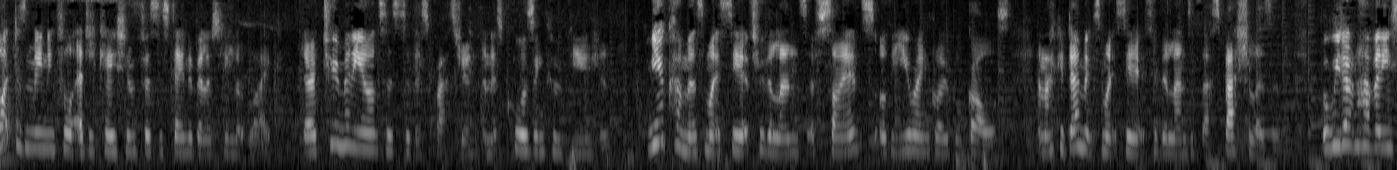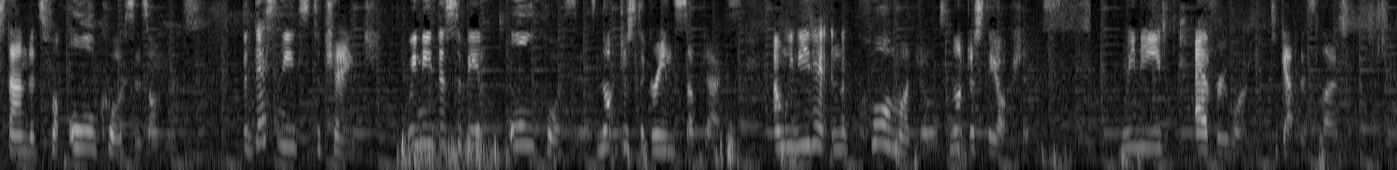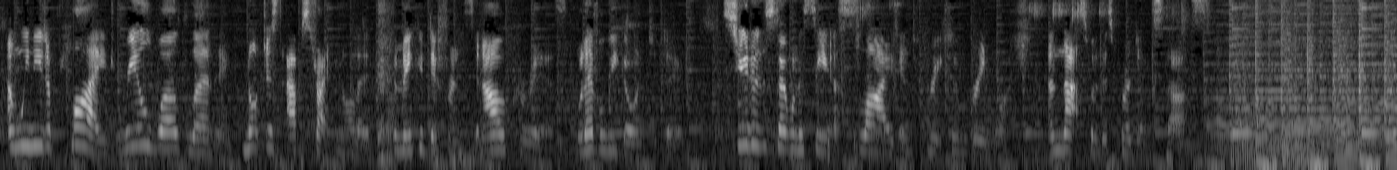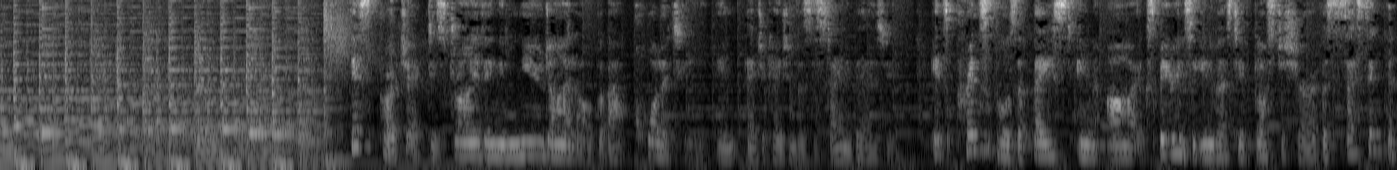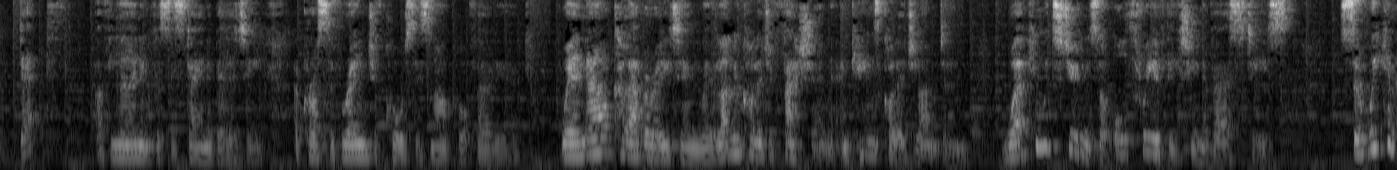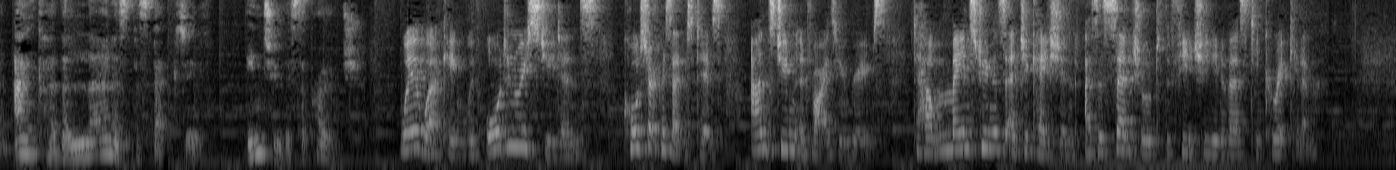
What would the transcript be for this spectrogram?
What does meaningful education for sustainability look like? There are too many answers to this question and it's causing confusion. Newcomers might see it through the lens of science or the UN global goals, and academics might see it through the lens of their specialism, but we don't have any standards for all courses on this. But this needs to change. We need this to be in all courses, not just the green subjects, and we need it in the core modules, not just the options. We need everyone to get this learning. And we need applied, real world learning, not just abstract knowledge, to make a difference in our careers, whatever we go on to do. Students don't want to see a slide into curriculum greenwash, and that's where this project starts. This project is driving a new dialogue about quality in education for sustainability. Its principles are based in our experience at University of Gloucestershire of assessing the depth of learning for sustainability across a range of courses in our portfolio. We're now collaborating with London College of Fashion and King's College London, working with students at all three of these universities so we can anchor the learner's perspective into this approach. We're working with ordinary students, course representatives and student advisory groups to help mainstream this education as essential to the future university curriculum.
